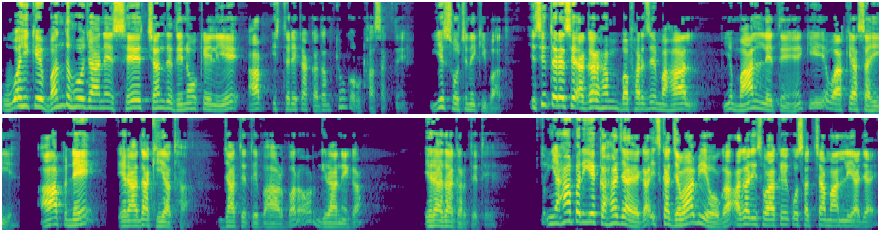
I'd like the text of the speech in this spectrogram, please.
वही के बंद हो जाने से चंद दिनों के लिए आप इस तरह का कदम क्यों कर उठा सकते हैं? ये सोचने की बात। इसी तरह से अगर हम बफर्ज महाल ये मान लेते हैं कि ये वाक्य सही है। आपने इरादा किया था। जाते थे पहाड़ पर और गिराने का इरादा करते थे। तो यहाँ पर यह कहा जाएगा, इसका जवाब यह होगा, अगर इस वाक्य को सच्चा मान लिया जाए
